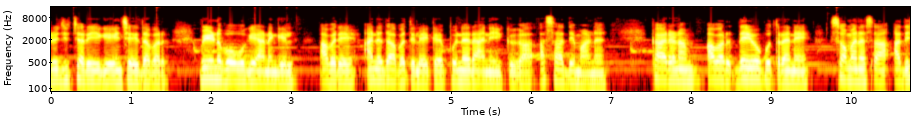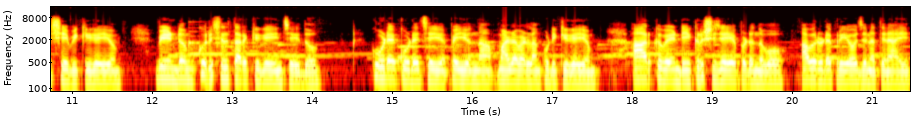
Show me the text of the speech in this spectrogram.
രുചിച്ചറിയുകയും ചെയ്തവർ വീണുപോവുകയാണെങ്കിൽ അവരെ അനുതാപത്തിലേക്ക് പുനരാനയിക്കുക അസാധ്യമാണ്. കാരണം അവർ ദൈവപുത്രനെ സ്വമനസ അധിക്ഷേപിക്കുകയും വീണ്ടും കുരിശിൽ തറയ്ക്കുകയും ചെയ്തു. കൂടെ കൂടെ ചെയ്യ പെയ്യുന്ന മഴവെള്ളം കുടിക്കുകയും ആർക്കു വേണ്ടി കൃഷി ചെയ്യപ്പെടുന്നുവോ അവരുടെ പ്രയോജനത്തിനായി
